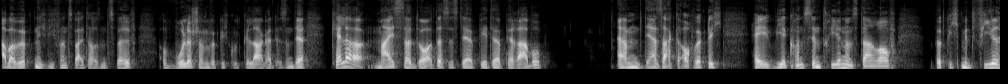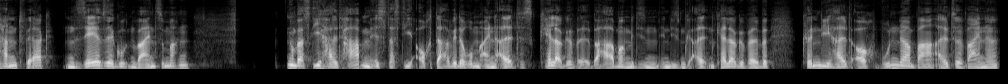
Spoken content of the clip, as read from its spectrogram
aber wirkt nicht wie von 2012, obwohl er schon wirklich gut gelagert ist. Und der Kellermeister dort, das ist der Peter Perabo, ähm, der sagt auch wirklich, hey, wir konzentrieren uns darauf, wirklich mit viel Handwerk einen sehr, sehr guten Wein zu machen. Und was die halt haben, ist, dass die auch da wiederum ein altes Kellergewölbe haben. Und mit diesem, in diesem alten Kellergewölbe können die halt auch wunderbar alte Weine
